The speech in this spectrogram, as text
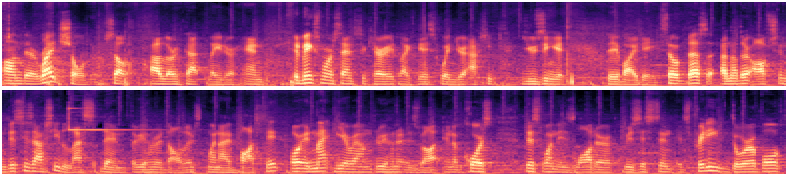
on their right shoulder. So I learned that later and it makes more sense to carry it like this when you're actually using it day by day. So that's another option. This is actually less than $300 when I bought it, or it might be around 300 as well. And of course, this one is water resistant. It's pretty durable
